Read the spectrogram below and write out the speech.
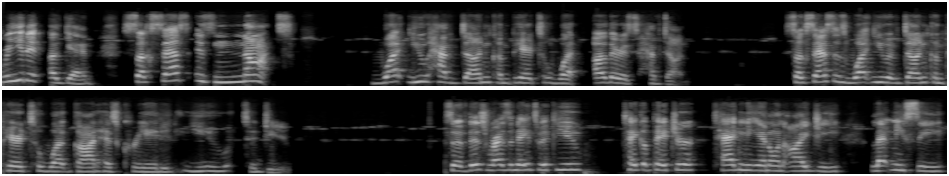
read it again. Success is not what you have done compared to what others have done. Success is what you have done compared to what God has created you to do. So if this resonates with you, take a picture, tag me in on IG, let me see.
